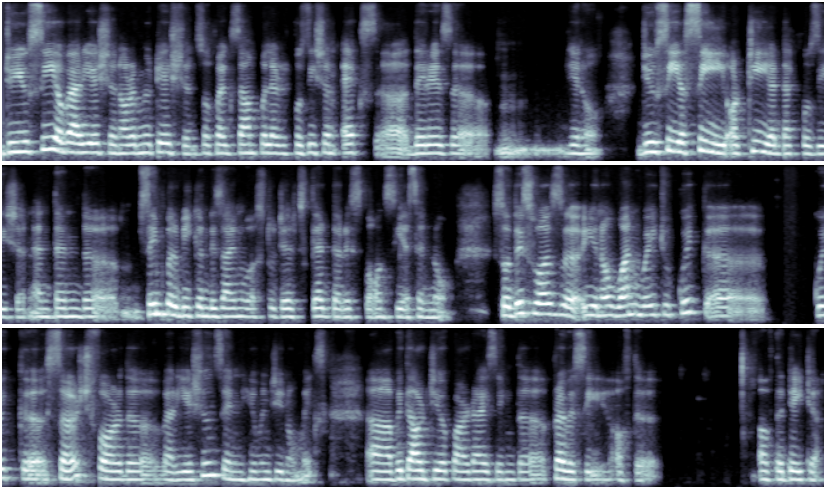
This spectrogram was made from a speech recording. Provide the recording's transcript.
do you see a variation or a mutation? So for example, at position X, uh, there is a mm, you know do you see a C or T at that position? And then the simple beacon design was to just get the response yes and no. So this was, uh, you know, one way to quick uh, quick uh, search for the variations in human genomics uh, without jeopardizing the privacy of the of the data.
